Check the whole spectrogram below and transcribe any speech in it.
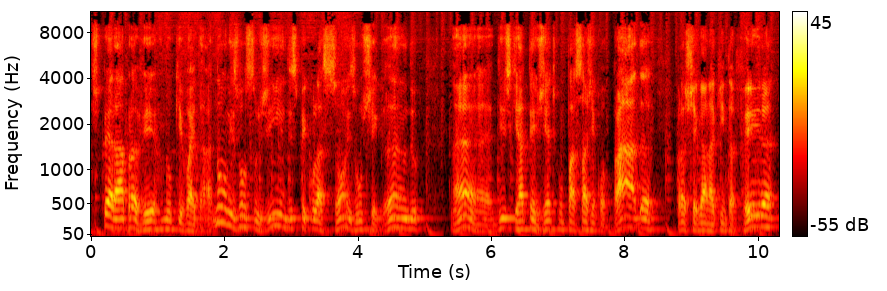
esperar para ver no que vai dar. Nomes vão surgindo, especulações vão chegando, né? diz que já tem gente com passagem comprada para chegar na quinta-feira,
